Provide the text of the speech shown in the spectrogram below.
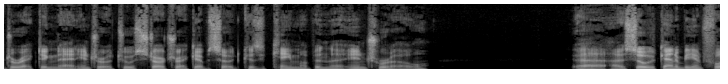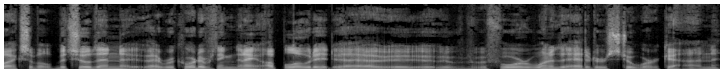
directing that intro to a Star Trek episode because it came up in the intro. Uh, so kind of being flexible, but so then I record everything, then I upload it uh, for one of the editors to work on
